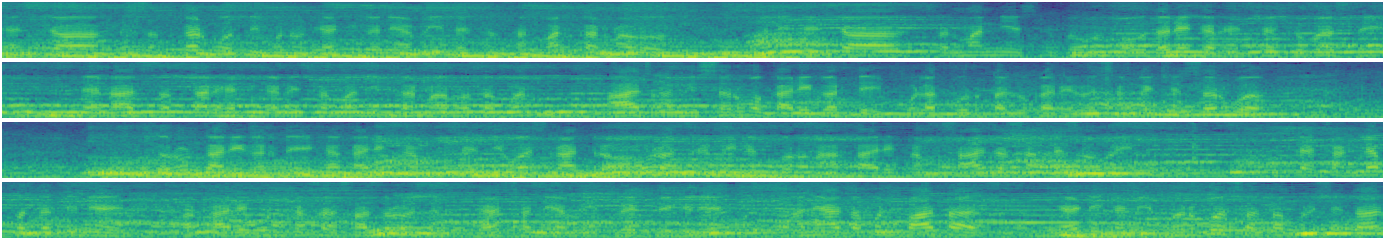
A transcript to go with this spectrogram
यांच्या सत्कारमूर्ती म्हणून या ठिकाणी आम्ही त्यांचा सन्मान करणार आहोत. आणि त्यांच्या सन्माननीय श्री प्रमोद भाऊ दरेकर यांच्या शुभास्ते त्यांना सत्कार ह्या ठिकाणी सन्मानित करणार आहोत आपण. आज आम्ही सर्व कार्यकर्ते कोल्हापूर तालुका रेल्वे संघाचे सर्व तरुण कार्यकर्ते ह्या कार्यक्रमाचे दिवस रात्र अहोरात्र मेहनत करून हा कार्यक्रम साज असा कसा होईल कुठल्या चांगल्या पद्धतीने हा कार्यक्रम कसा साजरा होईल यासाठी आम्ही प्रयत्न केले आणि आज आपण पाहतात या ठिकाणी भरपूर आता प्रसिद्धात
